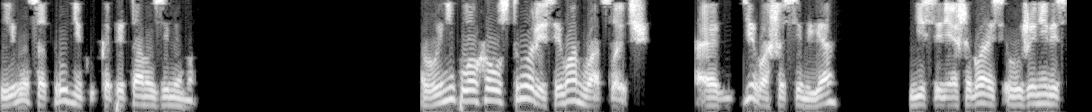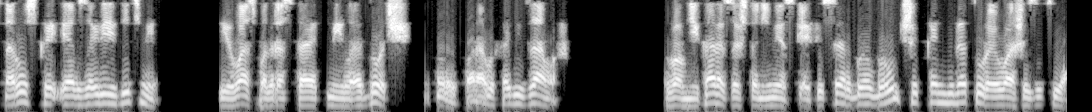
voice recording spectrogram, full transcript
и его сотруднику капитану Зимину. Вы неплохо устроились, Иван Вацлавич. А где ваша семья? Если не ошибаюсь, вы женились на русской и обзавелись детьми, и у вас подрастает милая дочь, которой пора выходить замуж. Вам не кажется, что немецкий офицер был бы лучшей кандидатурой вашей зятья?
